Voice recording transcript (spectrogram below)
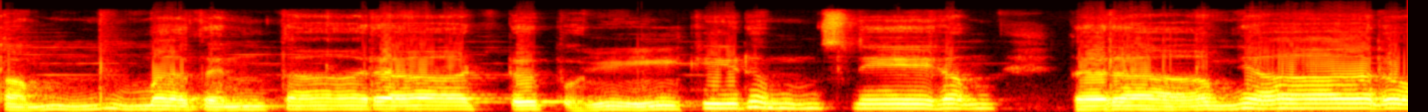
അമ്മതൻ താരാട്ട് പുൽകിടും സ്നേഹം തരാം ഞാനോതിനാഥൻ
